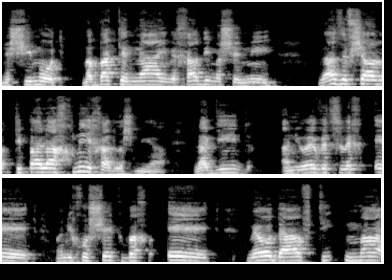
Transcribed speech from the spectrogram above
נשימות, מבט עיניים אחד עם השני, ואז אפשר טיפה להחמיא אחד לשנייה, להגיד אני אוהב אצלך את, ואני חושק בך את, מאוד אהבתי מה,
